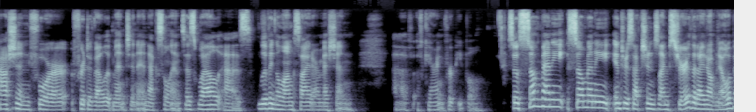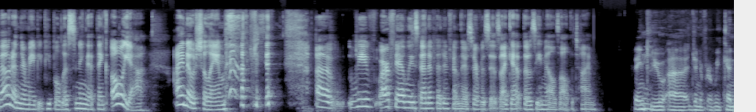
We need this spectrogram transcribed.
passion for for development and, and excellence as well as living alongside our mission of, of caring for people. So so many so many intersections i'm sure that i don't know about and there may be people listening that think oh yeah i know shalem. Uh, we've our families benefited from their services. I get those emails all the time. Thank Yeah. you uh, jennifer. We can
